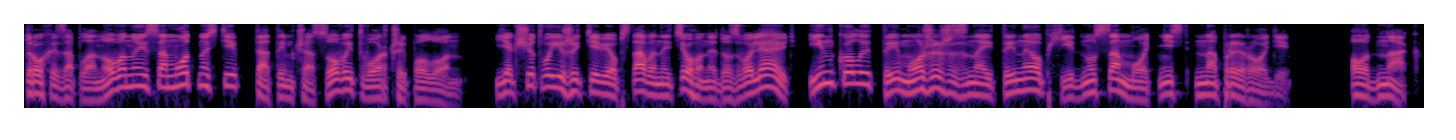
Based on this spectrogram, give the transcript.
трохи запланованої самотності та тимчасовий творчий полон. Якщо твої життєві обставини цього не дозволяють, інколи ти можеш знайти необхідну самотність на природі. Однак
